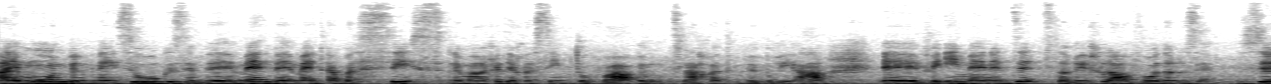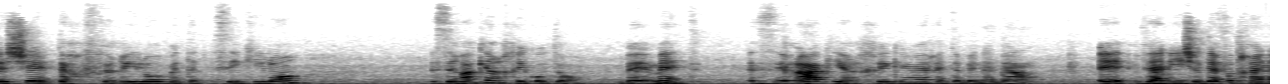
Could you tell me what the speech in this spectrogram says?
האמון בין בני זוג זה באמת באמת הבסיס למערכת יחסים טובה ומוצלחת ובריאה, uh, ואם אין את זה, צריך לעבוד על זה. זה שתחפרי לו ותציקי לו, זה רק ירחיק אותו, באמת. זה רק ירחיק ממך את הבן אדם. אה, ואני אשתף אתכן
